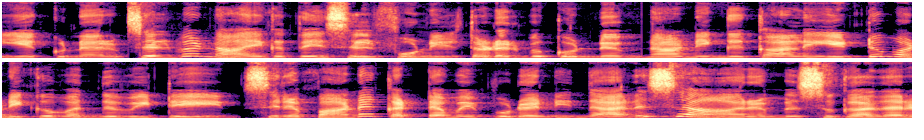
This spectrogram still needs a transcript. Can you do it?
இயக்குனர் செல்வநாயகத்தை செல்போனில் தொடர்பு கொண்டு நான் இங்கு காலை எட்டு மணிக்கு வந்துவிட்டேன் சிறப்பான கட்டமைப்புடன் இந்த அரசு ஆரம்ப சுகாதார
